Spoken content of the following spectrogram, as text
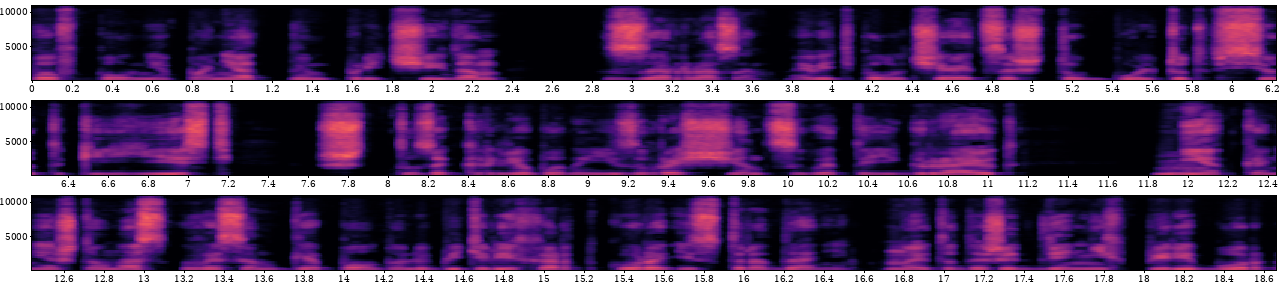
По вполне понятным причинам. Зараза, а ведь получается, что боль тут все-таки есть. Что за гребаные извращенцы в это играют? Нет, конечно, у нас в СНГ полно любителей хардкора и страданий, но это даже для них перебор.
